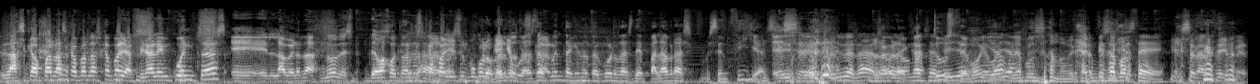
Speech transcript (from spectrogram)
las capas, las capas, las capas y al final encuentras eh, la verdad, ¿no? Des- debajo de todas esas capas y es un poco lo que hay que Roberto, ¿te has dado buscar. cuenta que no te acuerdas de palabras sencillas? Es, Sí, eh, es verdad. No se acuerda de cactus, cebolla, voy cactus. Empieza por C. es el Alzheimer.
